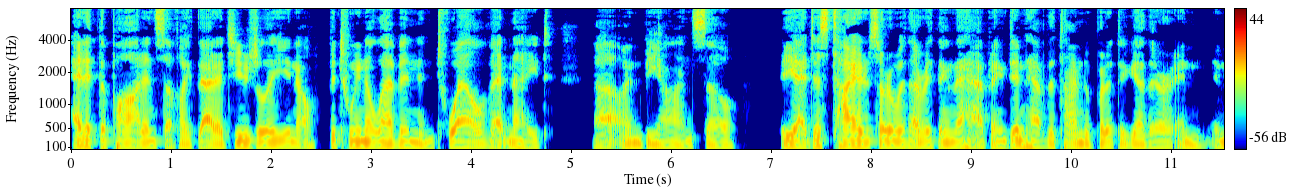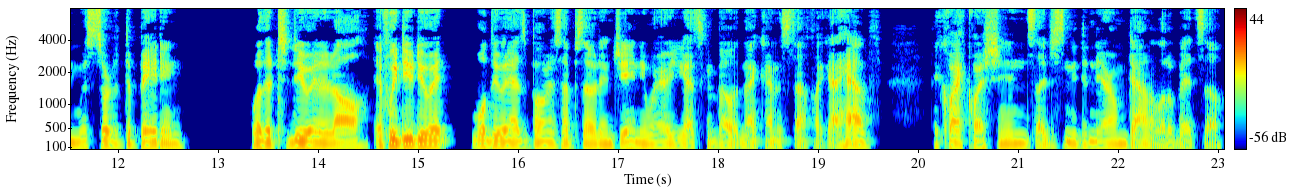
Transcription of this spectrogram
edit the pod and stuff like that. It's usually, you know, between 11 and 12 at night uh, and beyond. So, yeah, just tired sort of with everything that happening. Didn't have the time to put it together and, and was sort of debating whether to do it at all. If we do do it, we'll do it as a bonus episode in January. You guys can vote and that kind of stuff. Like I have the quiet questions. I just need to narrow them down a little bit. So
